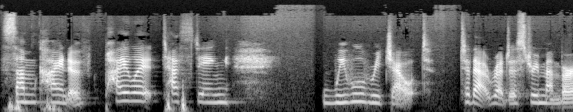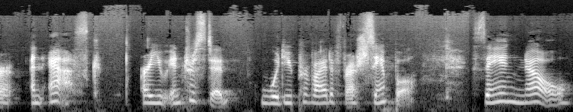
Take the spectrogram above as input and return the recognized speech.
some kind of pilot testing, we will reach out to that registry member and ask, Are you interested? Would you provide a fresh sample? Saying no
